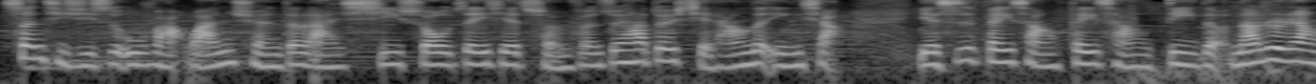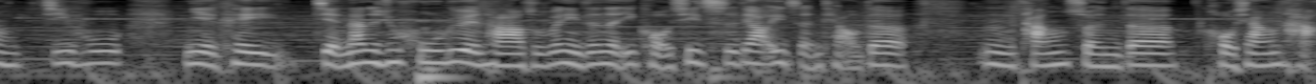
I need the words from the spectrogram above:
身体其实无法完全的来吸收这些成分，所以它对血糖的影响也是非常非常低的。那热量几乎你也可以简单的去忽略它，除非你真的一口气吃掉一整条的嗯糖醇的口香糖。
